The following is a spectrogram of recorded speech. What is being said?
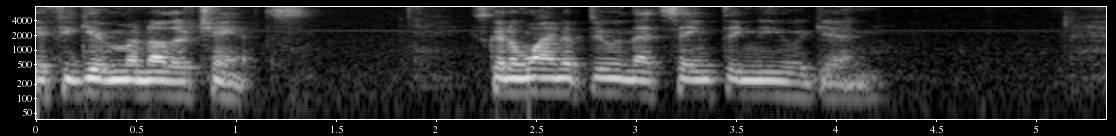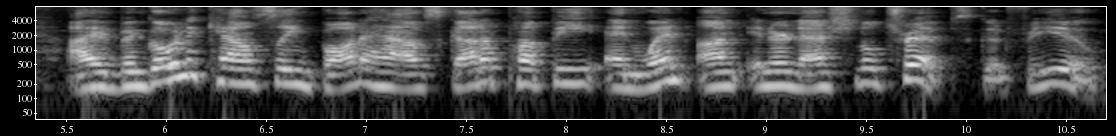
if you give him another chance. He's going to wind up doing that same thing to you again. I have been going to counseling, bought a house, got a puppy, and went on international trips. Good for you.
